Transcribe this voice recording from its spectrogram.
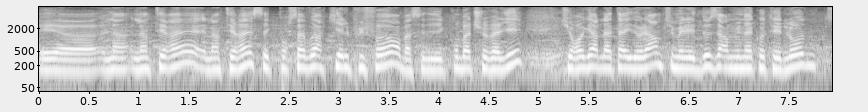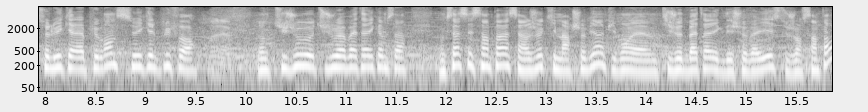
Et euh, l'in- l'intérêt, l'intérêt, c'est que pour savoir qui est le plus fort, bah, c'est des combats de chevaliers. Tu regardes la taille de l'arme, tu mets les deux armes l'une à côté de l'autre. Celui qui a la plus grande, c'est celui qui est le plus fort. Donc tu joues, tu joues la bataille comme ça. Donc ça c'est sympa, c'est un jeu qui marche bien. Et puis bon, un petit jeu de bataille avec des chevaliers, c'est toujours sympa.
